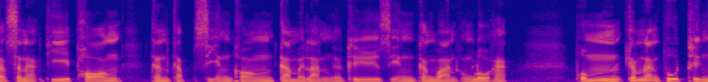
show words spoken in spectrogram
ลักษณะที่พ้องกันกับเสียงของกัมเมลัน ก็คือเสียงกังวานของโลหะ ผมกำลังพูดถึง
